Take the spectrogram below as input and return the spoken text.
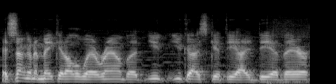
it's not going to make it all the way around, but you, you guys get the idea there.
